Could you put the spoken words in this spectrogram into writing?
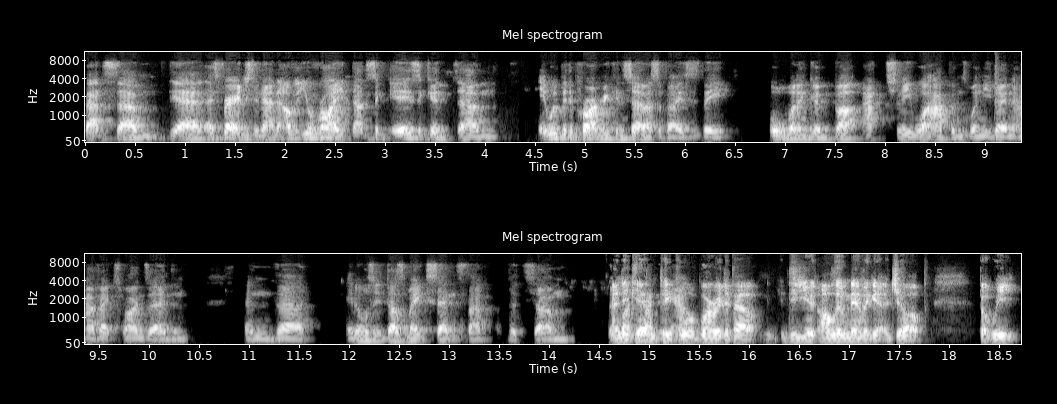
that's um, yeah, it's very interesting. And uh, you're right. That's a, it is a good. Um, it would be the primary concern, I suppose, is the all well and good, but actually, what happens when you don't have X, Y, and Z, and and uh, it also it does make sense that that um that and again people out, worried about do you oh they'll never get a job. But we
